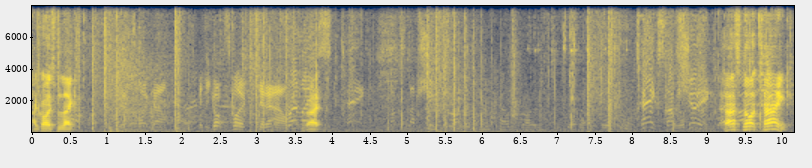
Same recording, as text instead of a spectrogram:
I got his leg. If you got smoke, get it out. Right. Tank, stop shooting! That's not tank.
